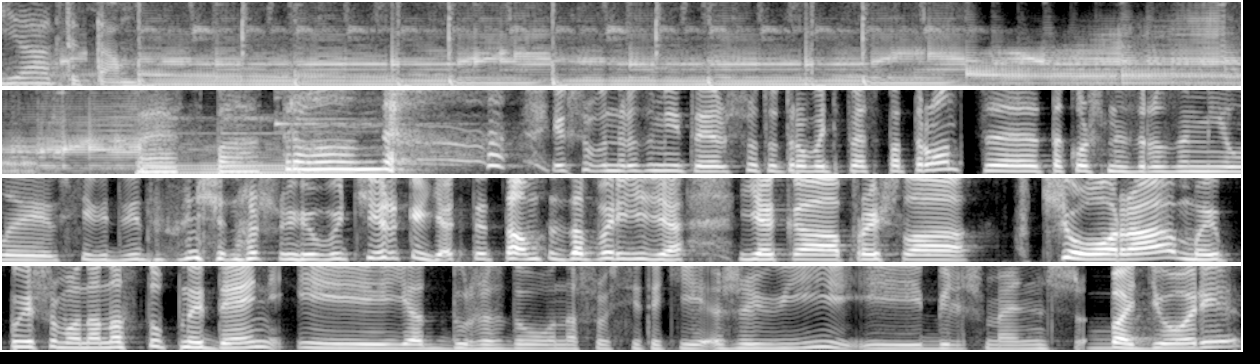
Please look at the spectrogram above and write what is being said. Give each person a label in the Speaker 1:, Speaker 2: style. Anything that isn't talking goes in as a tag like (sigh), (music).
Speaker 1: Як ти там?
Speaker 2: Пес патрон. (laughs)
Speaker 3: Якщо ви не розумієте, що тут робить пес патрон, це також не зрозуміли всі відвідувачі нашої вечірки, як ти там Запоріжжя, яка пройшла. Вчора ми пишемо на наступний день, і я дуже здивована, що всі такі живі і більш-менш бадьорі.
